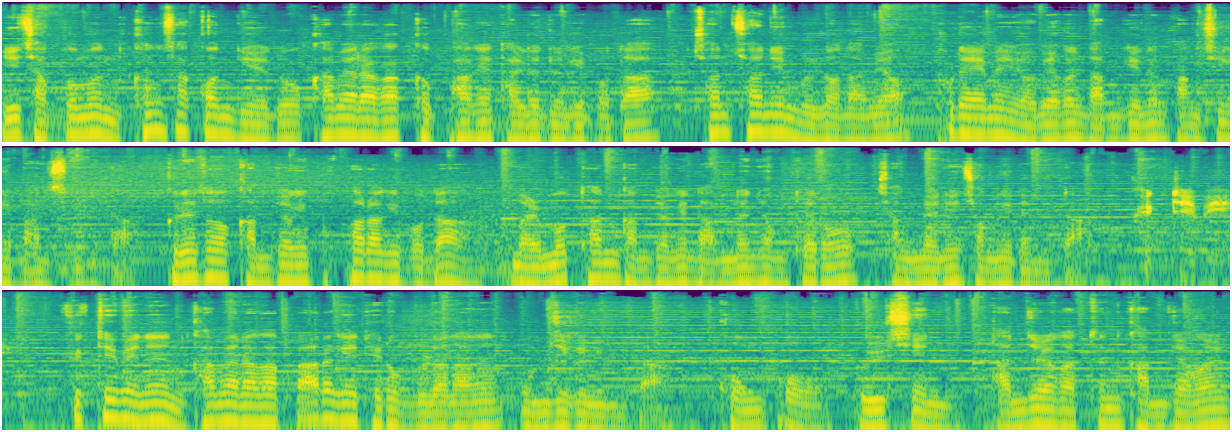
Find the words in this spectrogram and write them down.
이 작품은 큰 사건 뒤에도 카메라가 급하게 달려들기보다 천천히 물러나며 프레임의 여백을 남기는 방식이 많습니다. 그래서 감정이 폭발하기보다 말 못한 감정이 남는 형태로 장면이 정리됩니다. 퀵TV 퀵TV는 카메라가 빠르게 뒤로 물러나는 움직임입니다. 공포, 불신, 단절 같은 감정을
